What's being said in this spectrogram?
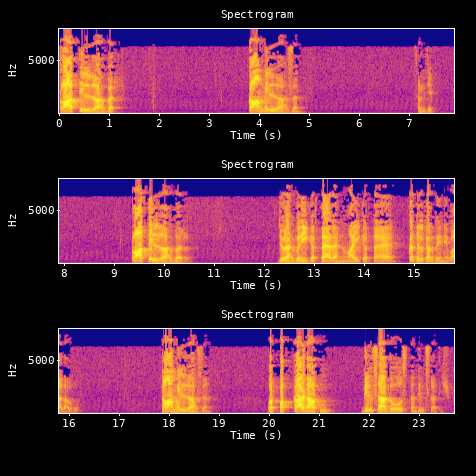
قاتل رہبر کامل رہزن سمجھے؟ قاتل رہبر۔ جو رہبری کرتا ہے، رہنمائی کرتا ہے، قتل کر دینے والا وہ۔ کامل رہزن اور پکا ڈاکو۔ دل سا دوست، نہ دل سا دشمن۔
